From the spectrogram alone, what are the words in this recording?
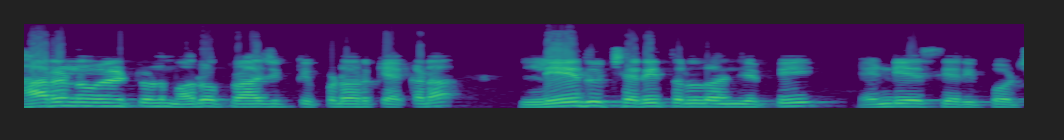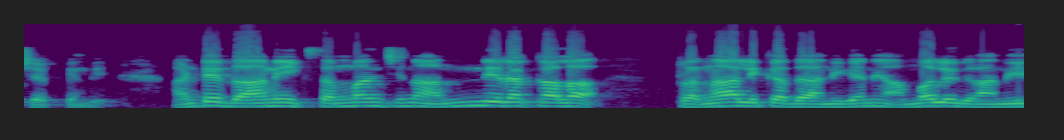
దారుణమైనటువంటి మరో ప్రాజెక్ట్ ఇప్పటివరకు ఎక్కడ లేదు చరిత్రలో అని చెప్పి ఎన్డీఎస్సీ రిపోర్ట్ చెప్పింది. అంటే దానికి సంబంధించిన అన్ని రకాల ప్రణాళిక దాని కానీ అమలు కానీ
